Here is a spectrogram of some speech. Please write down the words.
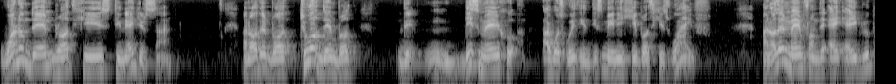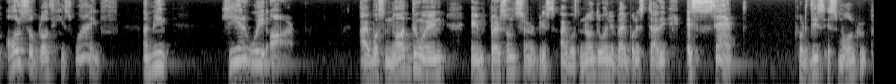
One of them brought his teenager son. Another brought, two of them brought the, this man who I was with in this meeting, he brought his wife. Another man from the AA group also brought his wife. I mean, here we are. I was not doing in person service, I was not doing a Bible study, except for this small group.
